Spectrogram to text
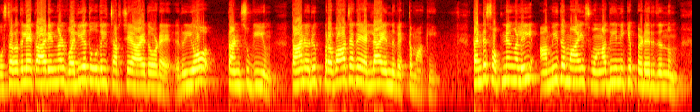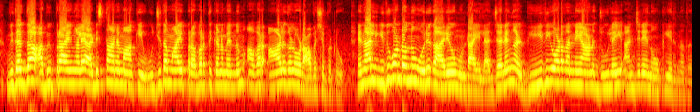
പുസ്തകത്തിലെ കാര്യങ്ങൾ വലിയ തോതിൽ ചർച്ചയായതോടെ റിയോ തൻസുഗിയും താൻ ഒരു പ്രവാചകയല്ല എന്ന് വ്യക്തമാക്കി. തന്റെ സ്വപ്നങ്ങളിൽ അമിതമായി സ്വാധീനിക്കപ്പെടരുതെന്നും വിദഗ്ധ അഭിപ്രായങ്ങളെ അടിസ്ഥാനമാക്കി ഉചിതമായി പ്രവർത്തിക്കണമെന്നും അവർ ആളുകളോട് ആവശ്യപ്പെട്ടു. എന്നാൽ ഇതുകൊണ്ടൊന്നും ഒരു കാര്യവും ഉണ്ടായില്ല. ജനങ്ങൾ ഭീതിയോടെ തന്നെയാണ് ജൂലൈ അഞ്ചിനെ നോക്കിയിരുന്നത്.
